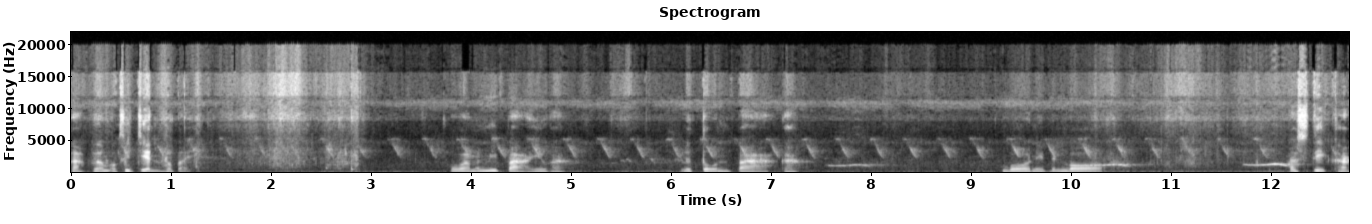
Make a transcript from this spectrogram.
ค่ะ เพิ่มออกซิเจนเข้าไป เพราะว่ามันมีป่าอยู่ค่ะ หรือโตนป่าค่ะบ่อนี่เป็นบ่อพลาสติกค่ะ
